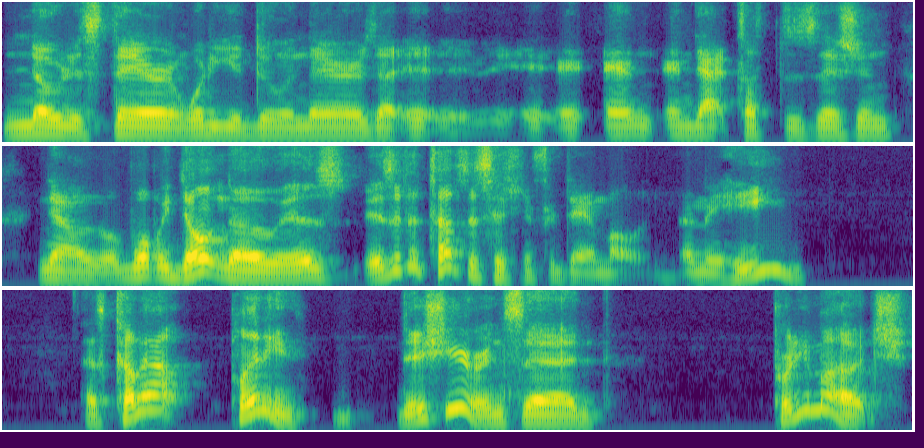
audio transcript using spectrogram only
notice there. And what are you doing there? Is that and and that tough decision? Now, what we don't know is is it a tough decision for Dan Mullen? I mean, he has come out plenty this year and said pretty much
